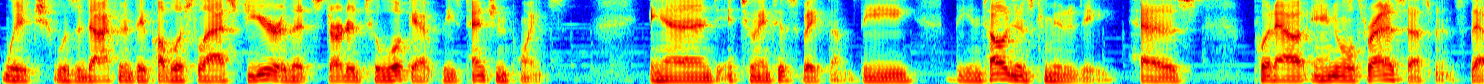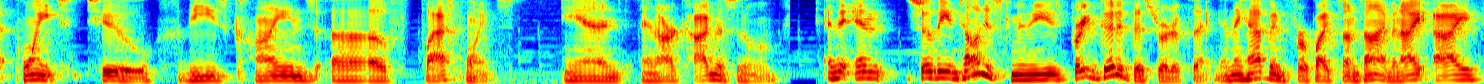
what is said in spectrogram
which was a document they published last year that started to look at these tension points and to anticipate them. The the intelligence community has put out annual threat assessments that point to these kinds of flashpoints and and are cognizant of them. And and so the intelligence community is pretty good at this sort of thing, and they have been for quite some time. And I I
